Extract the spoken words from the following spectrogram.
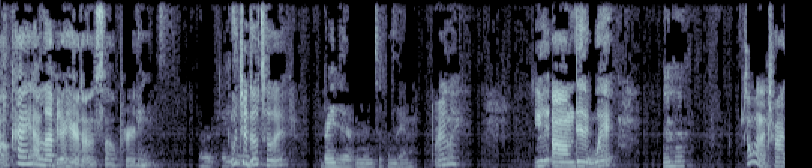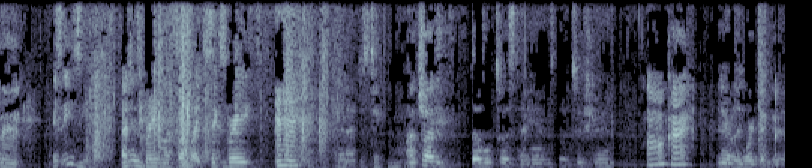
okay, I love your hair though. It's so pretty. What you do to it? Braided up and then took them down. Really? You um did it wet? Mhm. I want to try that. It's easy. I just braided myself like six braids. Mhm. And I just take them. I tried to double twist the ends, the two strand. Oh, okay. It didn't really work that good.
